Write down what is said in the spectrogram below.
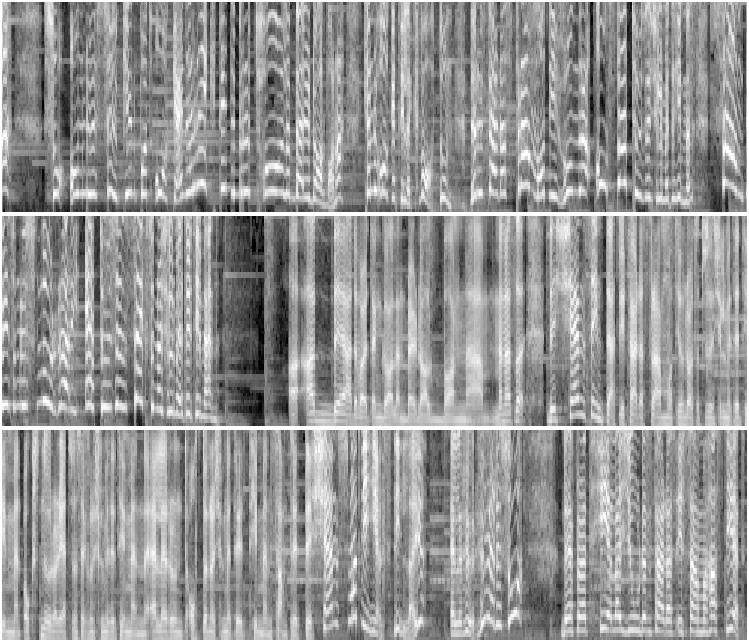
Så om du är sugen på att åka en riktigt brutal berg och dalbana kan du åka till ekvatorn där du färdas framåt i 108 000 km i timmen samtidigt som du snurrar i 1600 km i timmen. Ja, det hade varit en galen berg dalbana. Men alltså, det känns inte att vi färdas framåt i 108 000 km i timmen och snurrar i 1600 km i timmen eller runt 800 km i timmen samtidigt. Det känns som att vi är helt stilla ju. Eller hur? Hur är det så? Därför att hela jorden färdas i samma hastighet.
